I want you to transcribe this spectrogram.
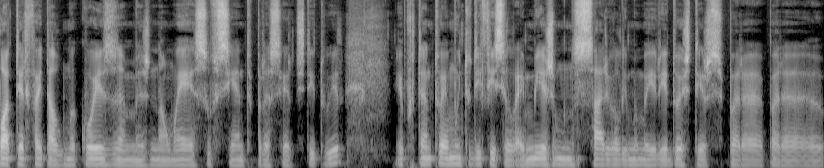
pode ter feito alguma coisa, mas não é suficiente para ser destituído, e portanto é muito difícil. É mesmo necessário ali uma maioria de dois terços para, para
